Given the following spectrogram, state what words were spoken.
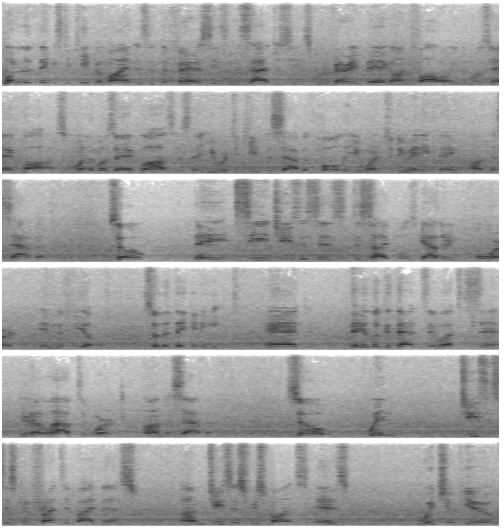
one of the things to keep in mind is that the Pharisees and the Sadducees were very big on following the Mosaic laws. And one of the Mosaic laws is that you were to keep the Sabbath holy. You weren't to do anything on the Sabbath. So, they see Jesus' disciples gathering corn in the field so that they can eat. And they look at that and say, well, that's a sin. You're not allowed to work on the Sabbath. So when Jesus is confronted by this, um, Jesus' response is, which of you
